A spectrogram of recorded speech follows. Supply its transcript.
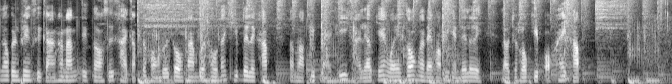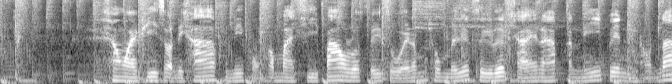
เราเป็นเพียงสื่อกลางเท่านั้น ติดต่อซื้อขายกับเจ้าของโดยตรงตามเบอร์โทรใต้คลิปได้เลยครับสำหรับคลิปไหนที่ขายแล้วแจ้งไว้ในช่องแสดงความคิดเห็นได้เลย เราจะลบคลิปออกให้ครับ ช่อง YP สวัสดีครับวันนี้ผมก็มาชี้เป้ารถสวยๆน้ำชมเลยเลือกซื้อเลือกใช้นะครับคันนี้เป็น Honda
